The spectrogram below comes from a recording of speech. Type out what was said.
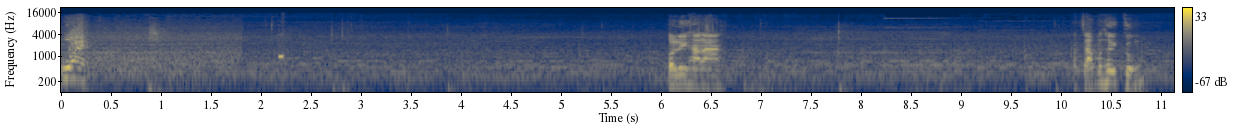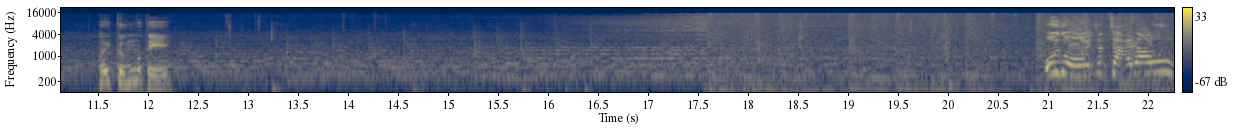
Ui Erling Haaland. Cảm giác vẫn hơi cứng. Hơi cứng một tí. Ôi rồi chân trái đâu?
